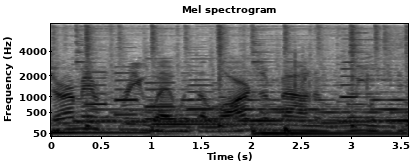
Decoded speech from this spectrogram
German freeway with a large amount of weed.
